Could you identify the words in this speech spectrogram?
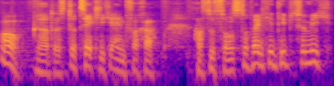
Oh, ja, das ist tatsächlich einfacher. Hast du sonst noch welche Tipps für mich?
